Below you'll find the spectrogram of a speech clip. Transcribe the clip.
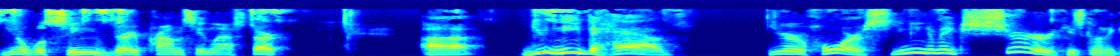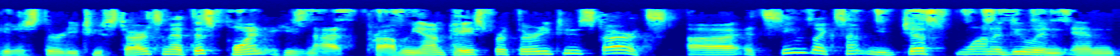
you know, we'll see very promising last start. Uh, you need to have your horse, you need to make sure he's going to get his 32 starts. And at this point, he's not probably on pace for 32 starts. Uh, it seems like something you just want to do. And, and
